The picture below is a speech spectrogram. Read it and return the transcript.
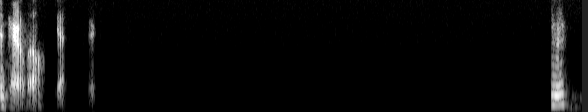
in parallel. Yeah. Mm -hmm.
